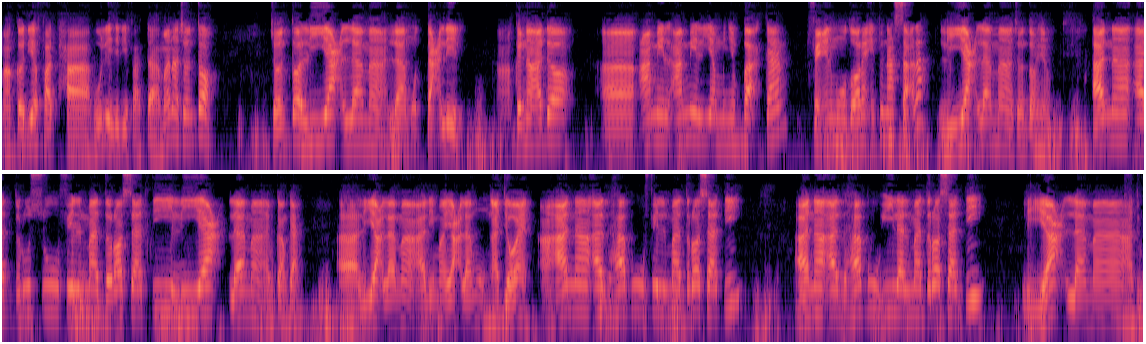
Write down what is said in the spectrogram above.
maka dia fathah. Boleh jadi fathah. Mana contoh? Contoh liya'lama la muta'lil. Ha, kena ada uh, amil-amil yang menyebabkan fi'il mudhari' itu nasab lah. Liya'lama contohnya ana adrusu fil madrasati liya'lama. Eh, bukan bukan. Uh, liya'lama alima ya'lamu. Ngajar kan? Uh, ana adhabu fil madrasati ana adhabu ila al madrasati liya'lama. Ha tu.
